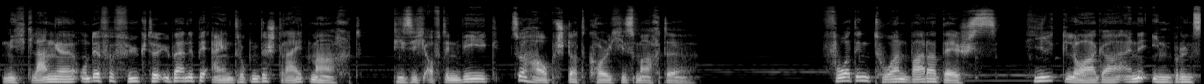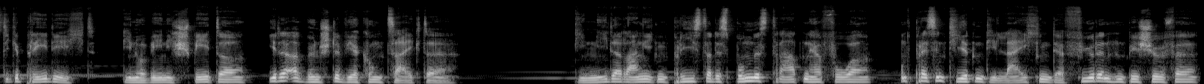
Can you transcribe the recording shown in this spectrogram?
Nicht lange und er verfügte über eine beeindruckende Streitmacht, die sich auf den Weg zur Hauptstadt Kolchis machte. Vor den Toren Varadeshs hielt Lorga eine inbrünstige Predigt, die nur wenig später ihre erwünschte Wirkung zeigte. Die niederrangigen Priester des Bundes traten hervor und präsentierten die Leichen der führenden Bischöfe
